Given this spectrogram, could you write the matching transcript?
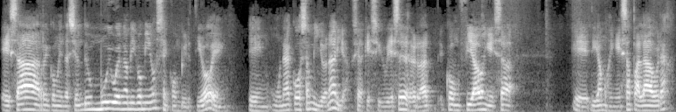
esa recomendación de un muy buen amigo mío se convirtió en, en una cosa millonaria. O sea que si hubiese de verdad confiado en esa, eh, digamos, en esa palabra,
